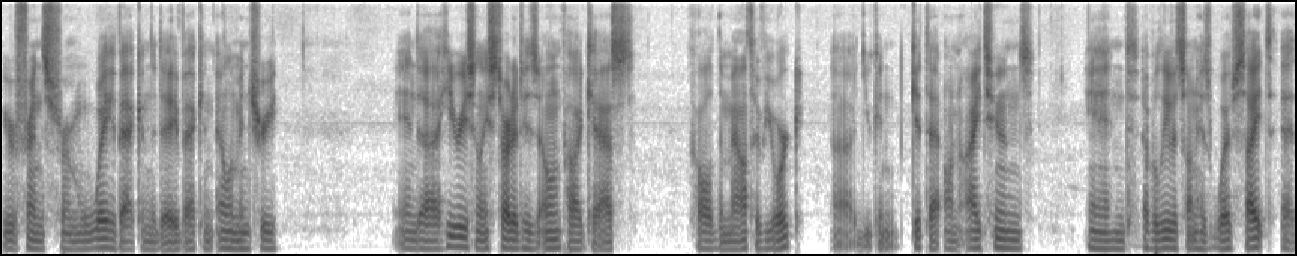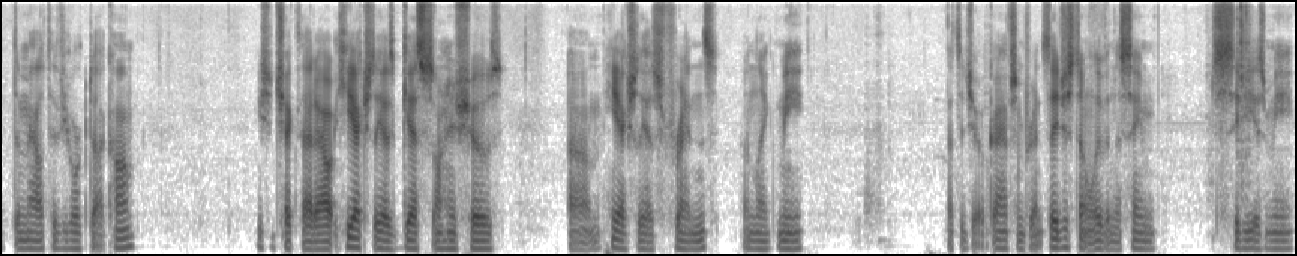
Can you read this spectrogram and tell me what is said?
We were friends from way back in the day, back in elementary. And uh, he recently started his own podcast called The Mouth of York. Uh, you can get that on iTunes, and I believe it's on his website at themouthofyork.com. You should check that out. He actually has guests on his shows. Um, he actually has friends, unlike me. That's a joke. I have some friends. They just don't live in the same city as me.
